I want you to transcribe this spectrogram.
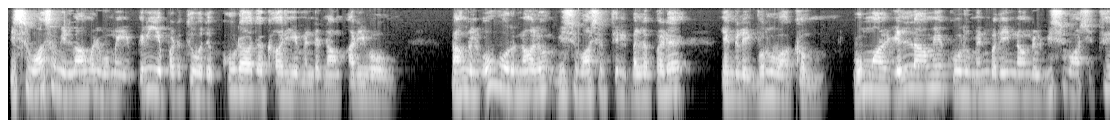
விசுவாசம் இல்லாமல் உம்மை பிரியப்படுத்துவது கூடாத காரியம் என்று நாம் அறிவோம். நாங்கள் ஒவ்வொரு நாளும் விசுவாசத்தில் பலப்பட எங்களை உருவாக்கும். உம்மால் எல்லாமே கூடும் என்பதை நாங்கள் விசுவாசித்து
